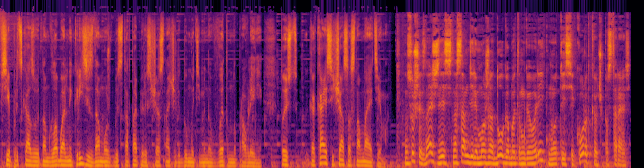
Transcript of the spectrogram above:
все предсказывают нам глобальный кризис, да, может быть, стартаперы сейчас начали думать именно в этом направлении. То есть, какая сейчас основная тема? Ну, слушай, знаешь, здесь на самом деле можно долго об этом говорить, но вот если коротко, очень постараюсь.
